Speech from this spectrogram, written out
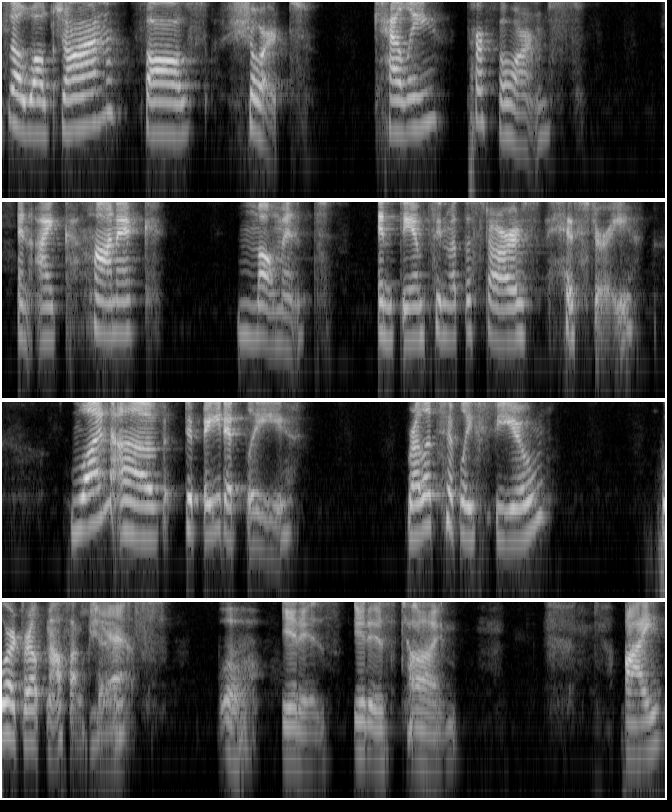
So while John falls short, Kelly performs an iconic moment in Dancing with the Stars history. One of debatedly relatively few wardrobe malfunctions. Yes. Oh, it is. It is time. I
